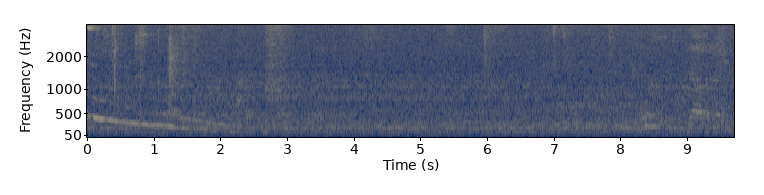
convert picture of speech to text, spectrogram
No, no.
